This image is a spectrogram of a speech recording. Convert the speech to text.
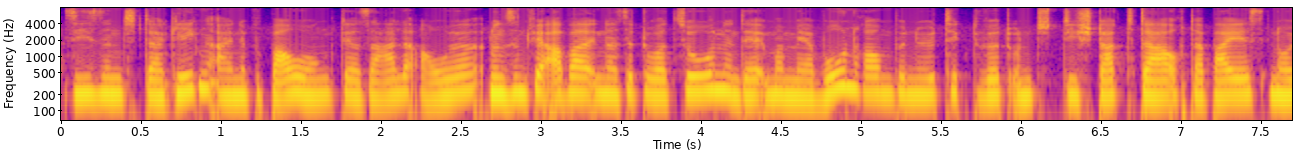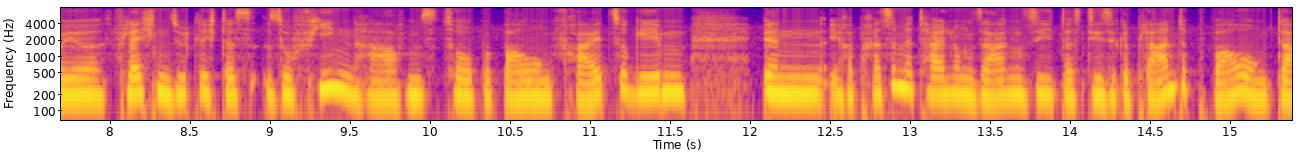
Sie sind dagegen eine Bebauung der Saaleaue. Nun sind wir aber in einer Situation, in der immer mehr Wohnraum benötigt wird und die Stadt da auch dabei ist, neue Flächen südlich des Sophienhafens zur Bebauung freizugeben. In Ihrer Pressemitteilung sagen Sie, dass diese geplante Bebauung da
